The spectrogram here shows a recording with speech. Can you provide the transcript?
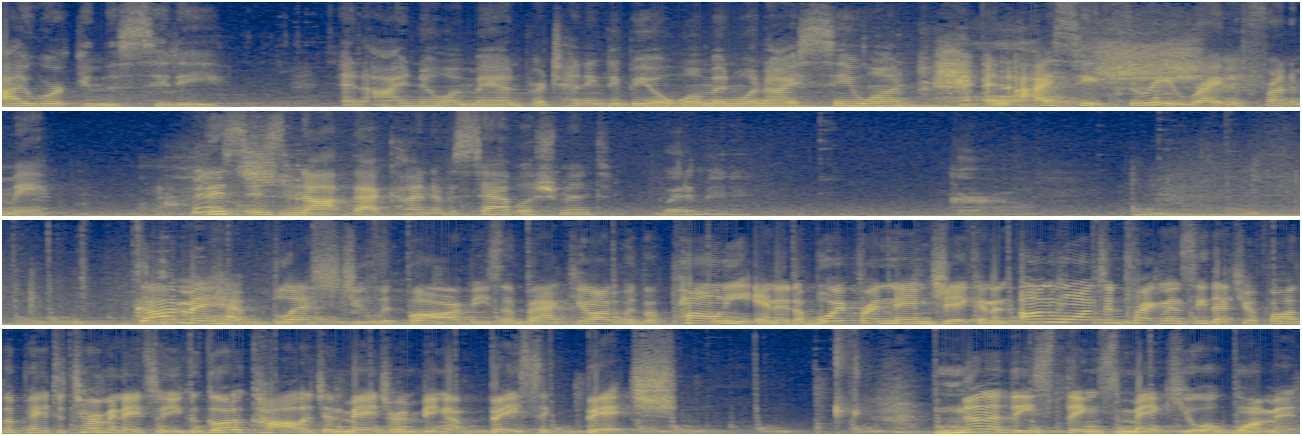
I work in the city, and I know a man pretending to be a woman when I see one, and I see three right in front of me. This is not that kind of establishment. Wait a minute. Girl. God may have blessed you with Barbies, a backyard with a pony in it, a boyfriend named Jake, and an unwanted pregnancy that your father paid to terminate so you could go to college and major in being a basic bitch. None of these things make you a woman.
